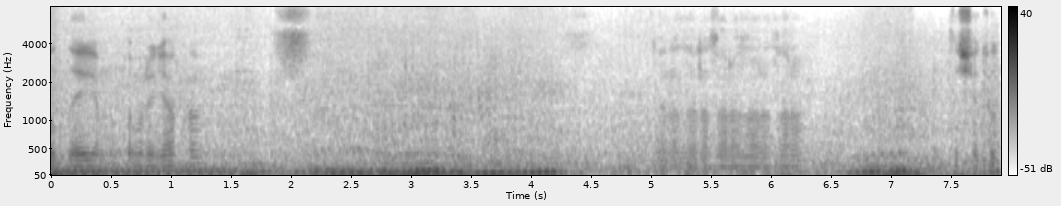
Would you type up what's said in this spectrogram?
Подаємо, добре, дякую. Ти ще тут?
